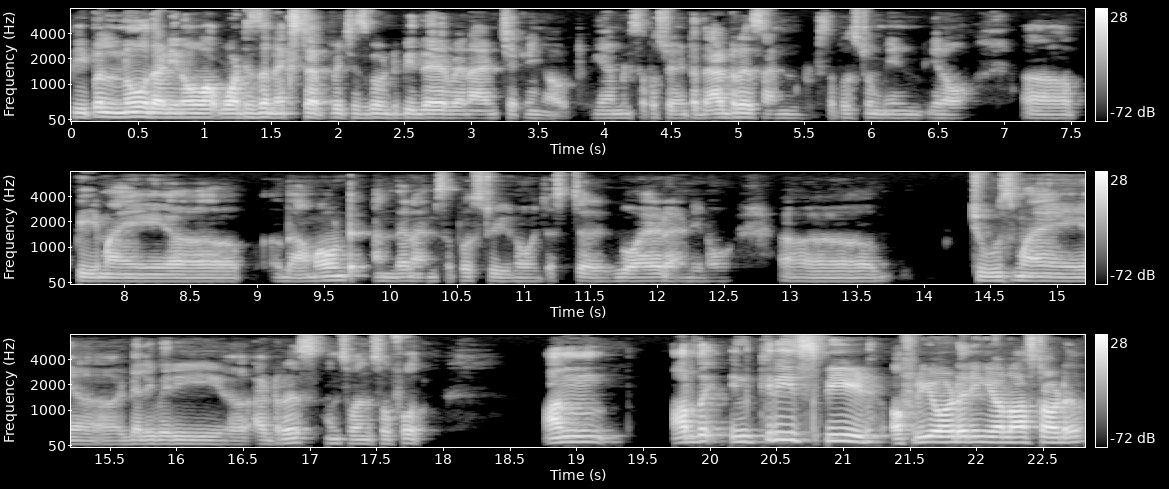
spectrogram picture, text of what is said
People know that you know what is the next step which is going to be there when I'm checking out. Yeah, I'm supposed to enter the address. I'm supposed to mean you know uh, pay my uh, the amount, and then I'm supposed to you know just uh, go ahead and you know uh, choose my uh, delivery uh, address and so on and so forth. On or the increased speed of reordering your last order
